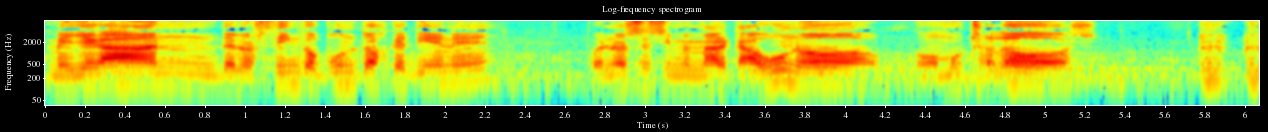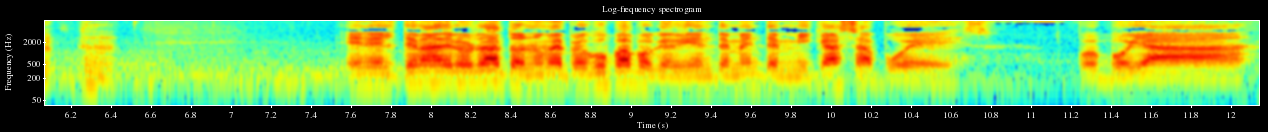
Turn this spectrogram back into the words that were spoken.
Me llegan de los cinco puntos que tiene, pues no sé si me marca uno, como mucho dos. en el tema de los datos no me preocupa porque evidentemente en mi casa pues, pues voy a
